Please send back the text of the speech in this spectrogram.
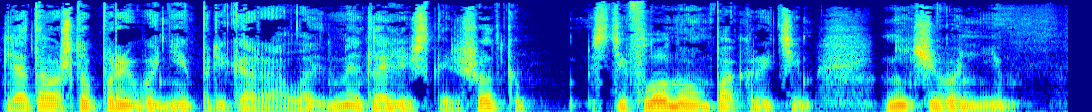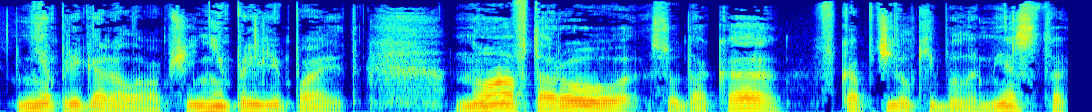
для того, чтобы рыба не пригорала. Металлическая решетка с тефлоновым покрытием. Ничего не, не пригорала вообще, не прилипает. Ну а второго судака в коптилке было место.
